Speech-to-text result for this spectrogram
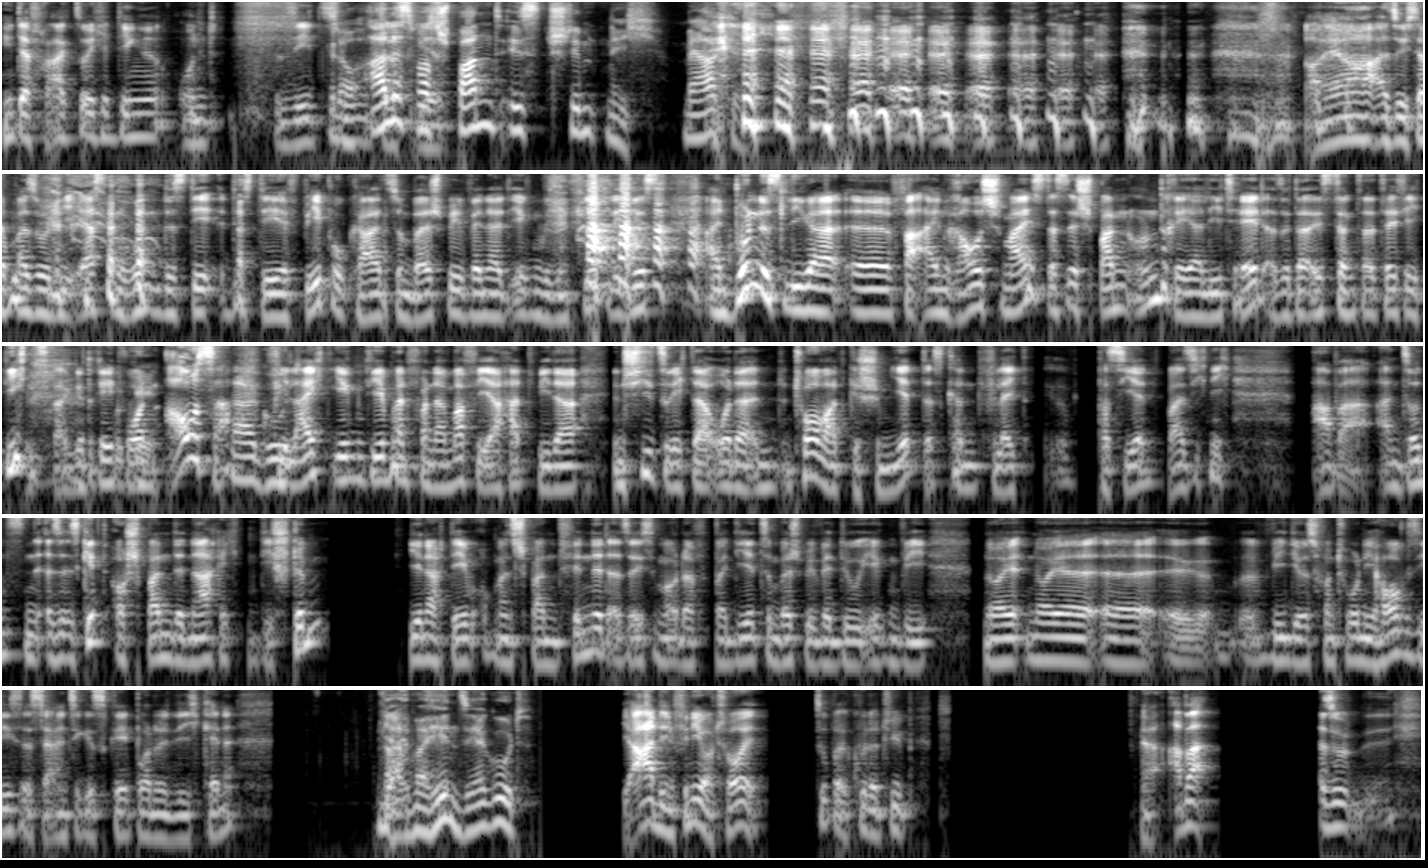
Hinterfragt solche Dinge und seht genau, zu. Alles, was spannend ist, stimmt nicht. Merke. naja, also ich sag mal so, die ersten Runden des, des DFB-Pokals zum Beispiel, wenn halt irgendwie so ein Viertligist ein Bundesliga-Verein rausschmeißt, das ist Spannend und Realität. Also da ist dann tatsächlich nichts dran gedreht okay. worden, außer vielleicht irgendjemand von der Mafia hat wieder einen Schiedsrichter oder einen Torwart geschmiert. Das kann vielleicht passieren, weiß ich nicht. Aber ansonsten, also es gibt auch spannende Nachrichten, die stimmen je nachdem, ob man es spannend findet. Also ich sag mal, oder bei dir zum Beispiel, wenn du irgendwie neue, neue äh, äh, Videos von Tony Hawk siehst, das ist der einzige Skateboarder, den ich kenne. Ja, ja immerhin, sehr gut. Ja, den finde ich auch toll. Super cooler Typ. Ja, aber also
